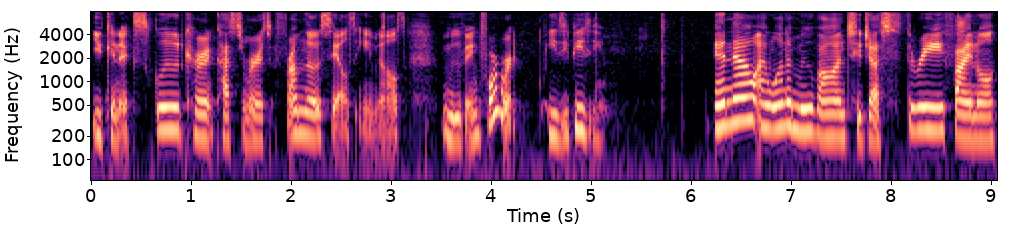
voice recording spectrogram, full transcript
you can exclude current customers from those sales emails moving forward. Easy peasy. And now I want to move on to just three final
